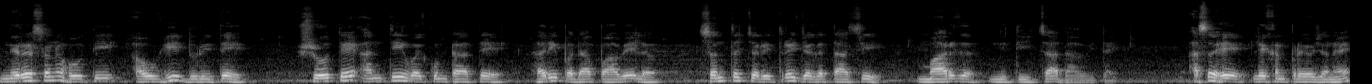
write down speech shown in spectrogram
निरसन होती अवघी दुरिते. श्रोते अंती वैकुंठाते हरिपदा पावेल. संत चरित्रे जगतासी मार्ग नीतीचा दावित आहे असं हे लेखन प्रयोजन आहे.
